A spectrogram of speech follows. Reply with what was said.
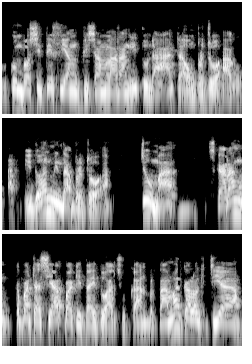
hukum positif yang bisa melarang itu. Tidak ada. Om berdoa kok. Itu kan minta berdoa. Cuma sekarang kepada siapa kita itu ajukan? Pertama kalau dia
